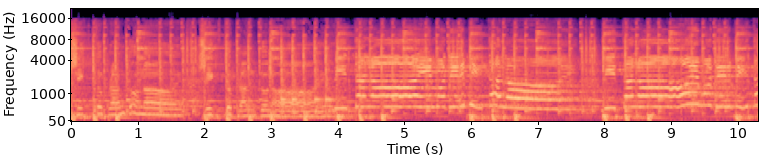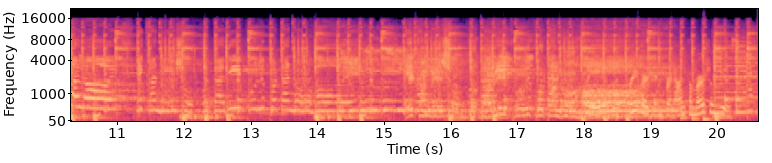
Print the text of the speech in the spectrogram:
সিক্ত প্রান্ত নয় সিক্ত প্রান্ত নয়। Free version for non-commercial use.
